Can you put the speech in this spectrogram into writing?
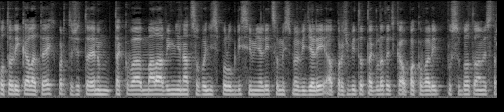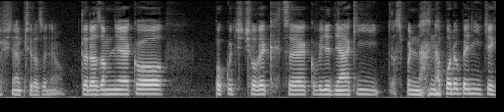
po tolika letech, protože to je jenom taková malá výměna, co oni spolu kdysi měli, co my jsme viděli a proč by to takhle teďka opakovali, působilo to na mě strašně nepřirozeně. No. Teda za mě jako pokud člověk chce jako vidět nějaký aspoň napodobení těch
